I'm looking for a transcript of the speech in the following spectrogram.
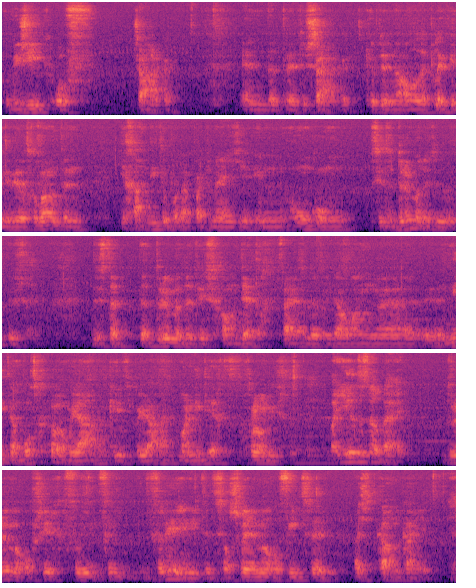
muziek of zaken. En dat werd dus zaken. Ik heb in allerlei plekken in de wereld gewoond. En je gaat niet op een appartementje in Hongkong zitten drummen natuurlijk. Dus, dus dat, dat drummen dat is gewoon 30, 35 jaar lang eh, niet aan bod gekomen. Ja, een keertje per jaar, maar niet echt chronisch. Maar je hield het wel bij. Drummen op zich ver- ver- verleer je niet. Het is al zwemmen of fietsen. Als je het kan, kan je het. Ja,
